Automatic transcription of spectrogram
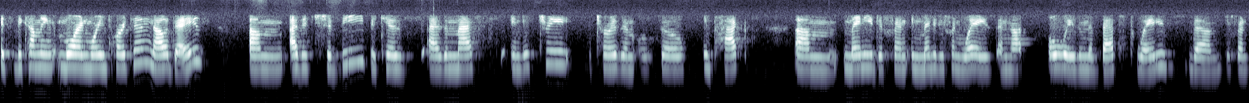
it's becoming more and more important nowadays, um, as it should be, because as a mass industry, the tourism also impacts um, many different in many different ways, and not always in the best ways. The different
